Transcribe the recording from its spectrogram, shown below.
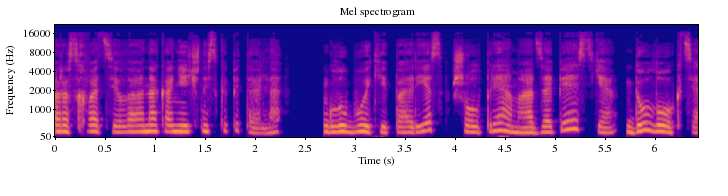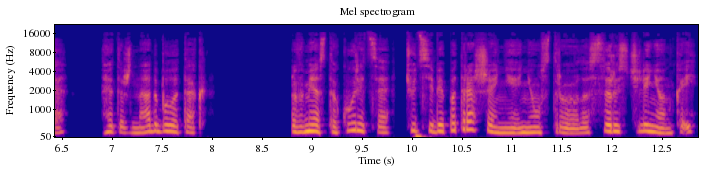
Расхватила она конечность капитально. Глубокий порез шел прямо от запястья до локтя. Это же надо было так. Вместо курицы чуть себе потрошение не устроила с расчлененкой.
